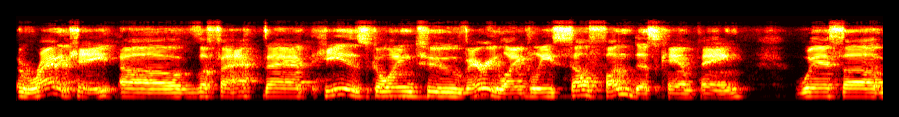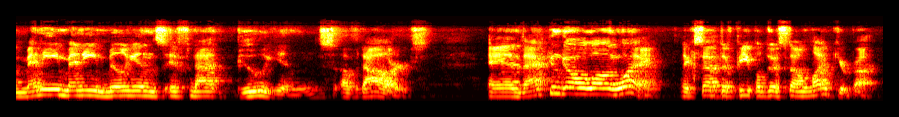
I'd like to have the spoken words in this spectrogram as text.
eradicate uh, the fact that he is going to very likely self fund this campaign with uh, many, many millions, if not billions, of dollars. And that can go a long way, except if people just don't like your butt.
